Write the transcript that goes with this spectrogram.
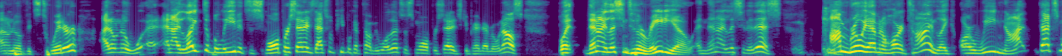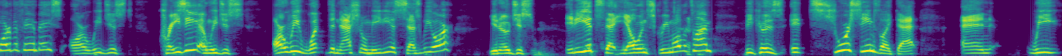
I don't know if it's Twitter, I don't know. And I like to believe it's a small percentage. That's what people kept telling me. Well, that's a small percentage compared to everyone else. But then I listen to the radio and then I listen to this. I'm really having a hard time. Like, are we not that smart of a fan base? Are we just crazy? And we just, are we what the national media says we are? You know, just idiots that yell and scream all the time? Because it sure seems like that. And we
